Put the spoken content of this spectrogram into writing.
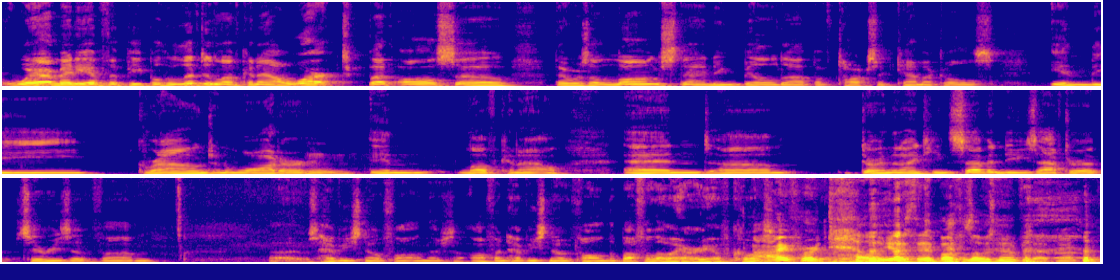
where many of the people who lived in Love Canal worked, but also there was a long-standing buildup of toxic chemicals in the ground and water mm. in Love Canal, and um, during the 1970s, after a series of um, uh, it was heavy snowfall, and there's often heavy snowfall in the Buffalo area, of course. I've heard tell, yes, that Buffalo is known for that.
